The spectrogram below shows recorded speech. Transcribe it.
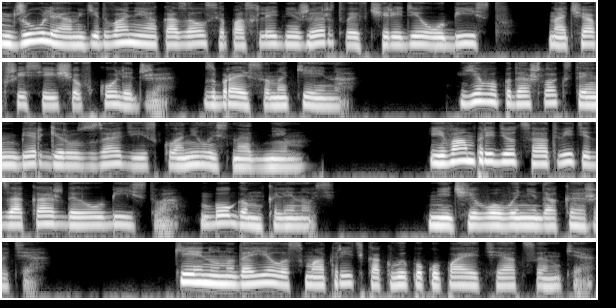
Джулиан едва не оказался последней жертвой в череде убийств, начавшейся еще в колледже, с Брайсона Кейна. Ева подошла к Стейнбергеру сзади и склонилась над ним. «И вам придется ответить за каждое убийство, богом клянусь. Ничего вы не докажете». Кейну надоело смотреть, как вы покупаете оценки.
